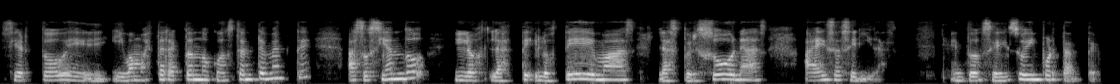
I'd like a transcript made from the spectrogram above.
¿cierto? Eh, y vamos a estar actuando constantemente asociando los, los temas, las personas a esas heridas. Entonces, eso es importante,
